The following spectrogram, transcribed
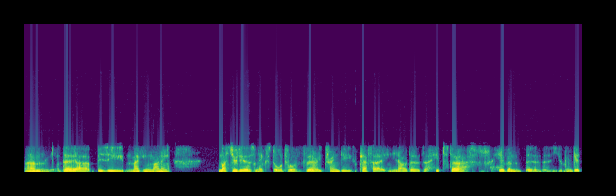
Um, they are busy making money. My studio is next door to a very trendy cafe, you know, the, the hipster heaven. The, the, you can get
